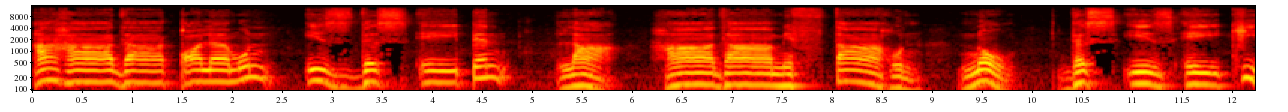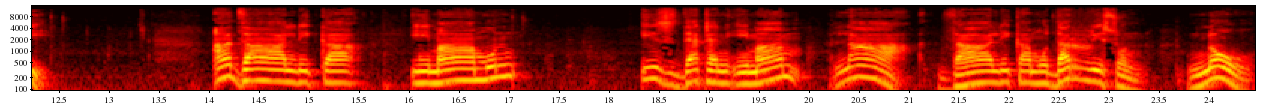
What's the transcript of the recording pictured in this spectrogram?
Ahada qalamun, is this a pen? La. Hada miftahun, no, this is a key. Adalika imamun, is that an imam? La. Dhalika mudarrisun, no,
